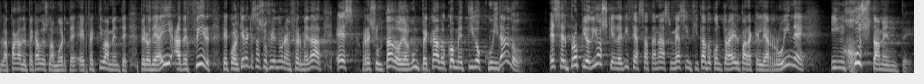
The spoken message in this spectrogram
la paga del pecado es la muerte, efectivamente. Pero de ahí a decir que cualquiera que está sufriendo una enfermedad es resultado de algún pecado cometido, cuidado. Es el propio Dios quien le dice a Satanás, me has incitado contra él para que le arruine injustamente,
